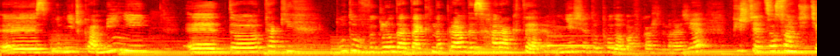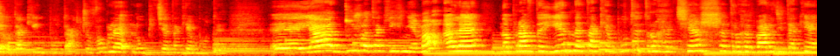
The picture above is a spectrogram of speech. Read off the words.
e, spódniczka mini e, do takich butów wygląda tak naprawdę z charakterem. Mnie się to podoba w każdym razie. Piszcie, co sądzicie o takich butach, czy w ogóle lubicie takie buty. E, Ja dużo takich nie mam, ale naprawdę jedne takie buty, trochę cięższe, trochę bardziej takie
